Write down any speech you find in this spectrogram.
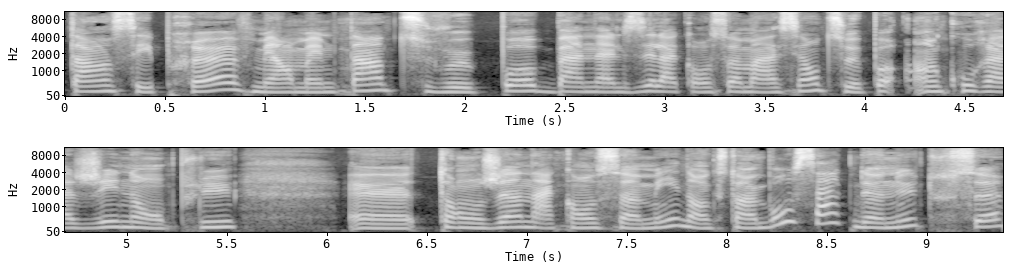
tant ses preuves, mais en même temps, tu veux pas banaliser la consommation, tu veux pas encourager non plus euh, ton jeune à consommer. Donc, c'est un beau sac de nœuds, tout ça.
